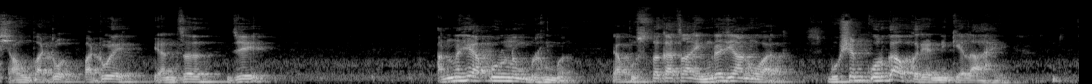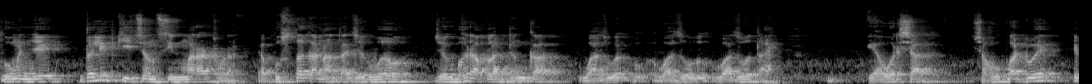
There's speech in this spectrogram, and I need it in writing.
शाहू पाटो पाटोळे यांचं जे अन्न हे अपूर्ण ब्रह्म या पुस्तकाचा इंग्रजी अनुवाद भूषण कोरगावकर यांनी केला आहे. तो म्हणजे दलित किचन सीन मराठवाडा. या पुस्तकानं आता जगभर जगभर आपला डंका वाजव वाजव वाजवत आहे. या वर्षात शाहू पाटोळे हे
